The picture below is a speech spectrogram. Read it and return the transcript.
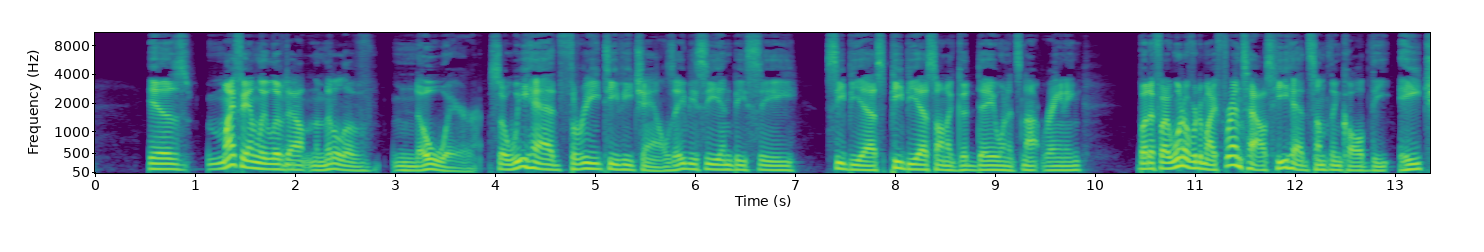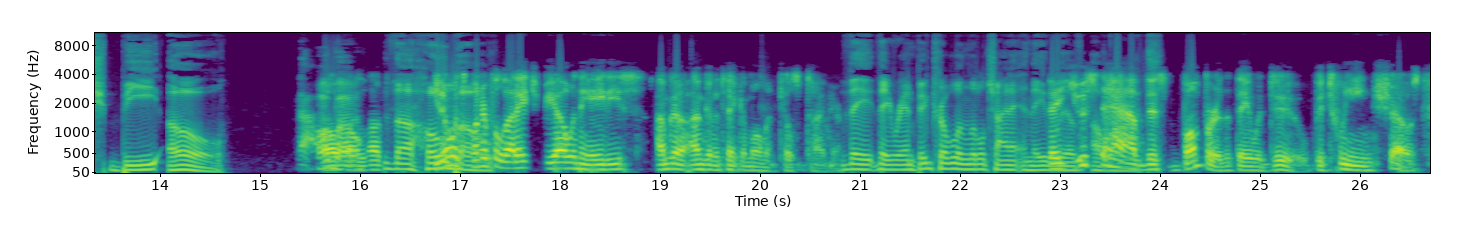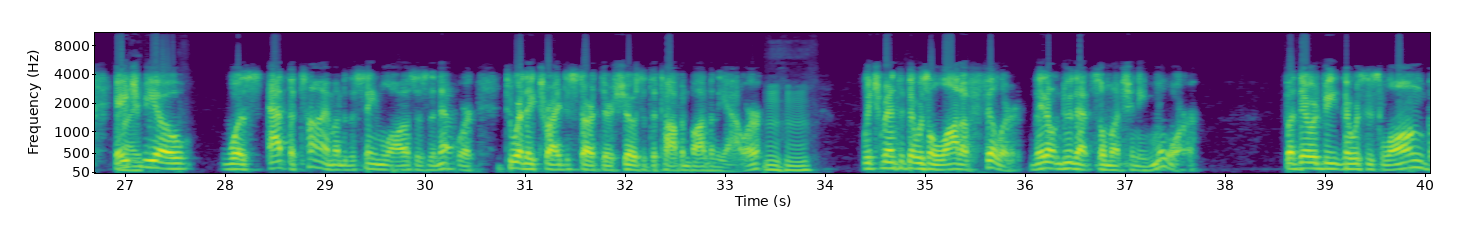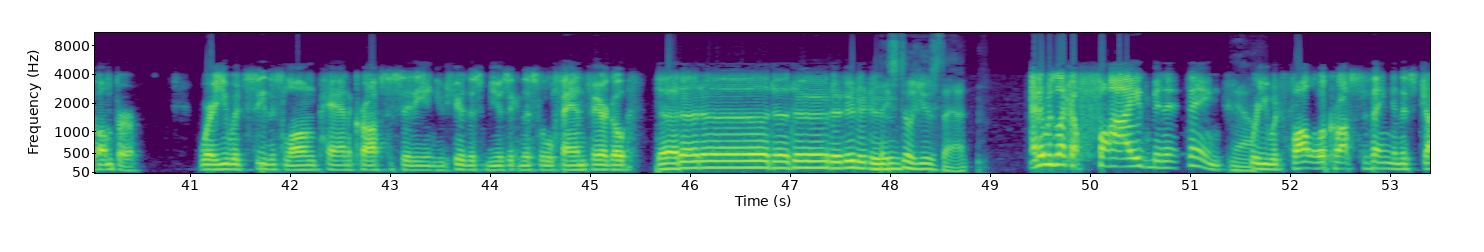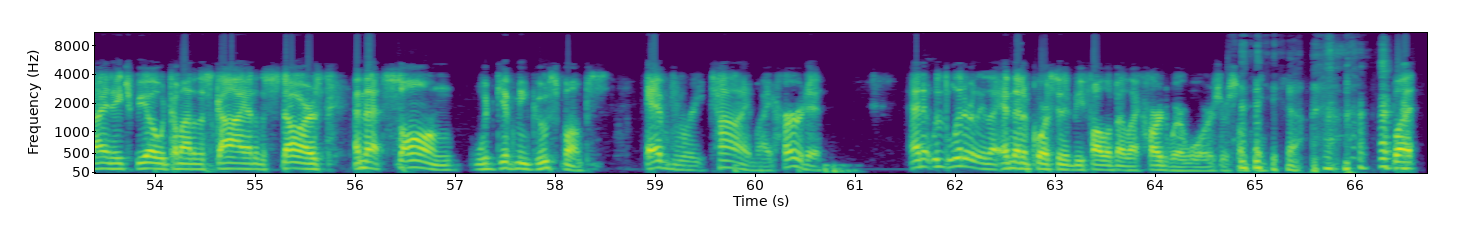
is my family lived mm-hmm. out in the middle of nowhere, so we had three TV channels: ABC, NBC, CBS, PBS on a good day when it's not raining. But if I went over to my friend's house, he had something called the HBO, The Oh, I hobo. love the Hobo. You know what's wonderful about HBO in the '80s? I'm gonna I'm gonna take a moment, and kill some time here. They they ran Big Trouble in Little China, and they They live used a to have this bumper that they would do between shows. Right. HBO was at the time under the same laws as the network, to where they tried to start their shows at the top and bottom of the hour, hmm which meant that there was a lot of filler. They don't do that so much anymore. But there would be there was this long bumper where you would see this long pan across the city and you'd hear this music and this little fanfare go da da da da da da da da. They still use that. And it was like a five minute thing Yeah. where you would follow across the thing and this giant HBO would come out of the sky, out of the stars, and that song would give me goosebumps every time I heard it. And it was literally like, and then of course it'd be followed by like Hardware Wars or something. yeah. but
